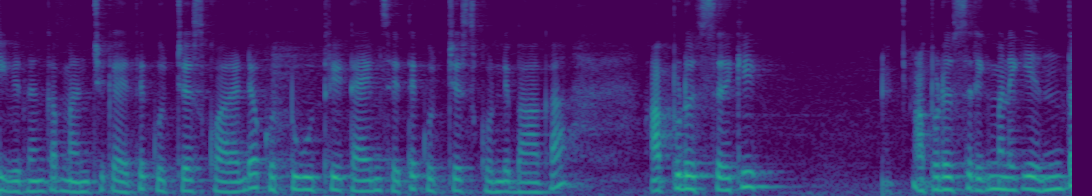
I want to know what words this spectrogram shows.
ఈ విధంగా మంచిగా అయితే కుచ్చేసుకోవాలండి ఒక టూ త్రీ టైమ్స్ అయితే కుచ్చేసుకోండి బాగా. అప్పుడు వచ్చేసరికి అప్పుడు వచ్చేసరికి మనకి ఎంత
